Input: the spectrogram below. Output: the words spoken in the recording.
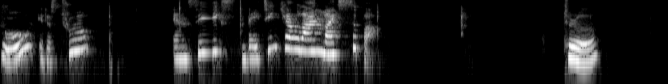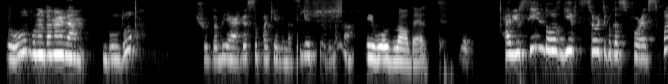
True. It is true. And six. They think Caroline likes spa. True. True. Bunu da nereden bulduk? Şurada bir yerde spa kelimesi geçiyordu değil mi? She would love that. Have you seen those gift certificates for a spa?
